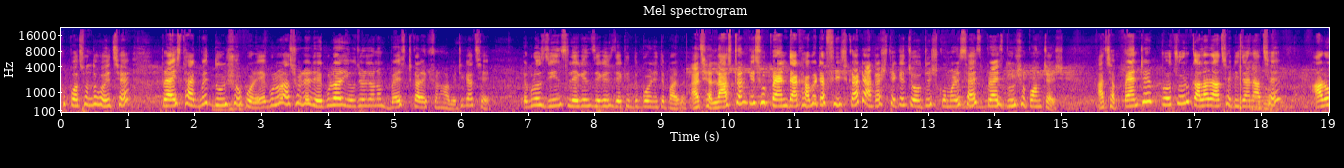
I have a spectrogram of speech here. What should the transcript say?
খুব পছন্দ হয়েছে। প্রাইস থাকবে দুশো করে। এগুলো আসলে রেগুলার ইউজের জন্য বেস্ট কালেকশন হবে ঠিক আছে? এগুলো জিন্স লেগেন্স জেগেন্স দিয়ে কিন্তু পরে নিতে পারবেন। আচ্ছা লাস্ট ওয়ান কিছু প্যান্ট দেখাবো। এটা ফিশ কাট আঠাশ থেকে চৌত্রিশ কোমরের সাইজ প্রাইস দুশো পঞ্চাশ। আচ্ছা প্যান্টের প্রচুর কালার আছে ডিজাইন আছে। আরও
